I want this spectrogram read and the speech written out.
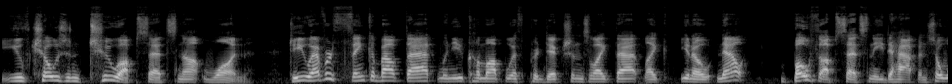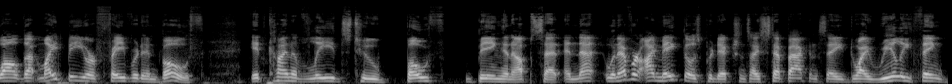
You've chosen two upsets, not one. Do you ever think about that when you come up with predictions like that? Like, you know, now both upsets need to happen. So while that might be your favorite in both, it kind of leads to both being an upset. And that whenever I make those predictions, I step back and say, do I really think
